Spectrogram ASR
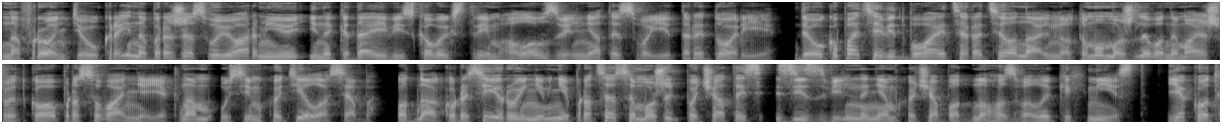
на фронті Україна береже свою армію і не кидає військових стрімголов звільняти свої території. Деокупація відбувається раціонально, тому можливо немає швидкого просування, як нам усім хотілося б. Однак у Росії руйнівні процеси можуть початись зі звільненням хоча б одного з великих міст, як от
